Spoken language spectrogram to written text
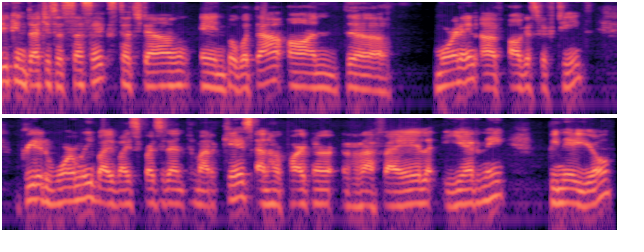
Duke and Duchess of Sussex touched down in Bogota on the morning of August 15th, greeted warmly by Vice President Marquez and her partner Rafael Yerney Pinillo.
